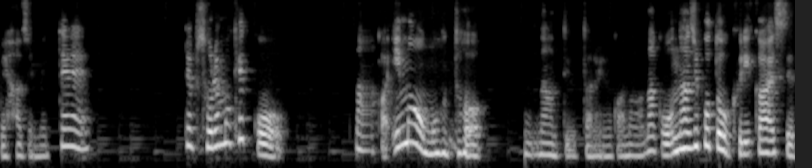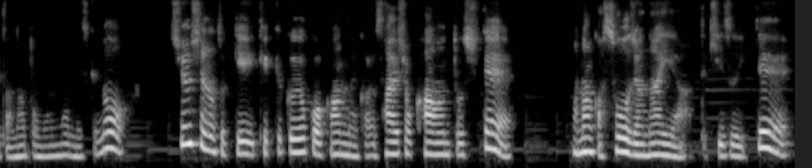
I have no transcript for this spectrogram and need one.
べ始めて、で、それも結構、なんか今思うと、なんて言ったらいいのかな。なんか同じことを繰り返してたなとも思うんですけど、修士の時結局よくわかんないから最初カウントして、あなんかそうじゃないやって気づいて、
